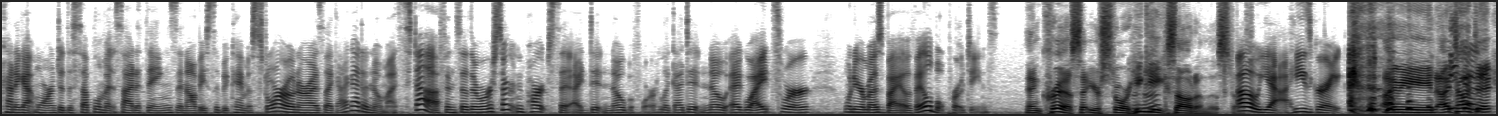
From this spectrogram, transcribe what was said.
kind of got more into the supplement side of things and obviously became a store owner, I was like, I got to know my stuff. And so there were certain parts that I didn't know before. Like I didn't know egg whites were one of your most bioavailable proteins. And Chris at your store, he Mhm. geeks out on this stuff. Oh yeah, he's great. I mean, I talked goes, to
